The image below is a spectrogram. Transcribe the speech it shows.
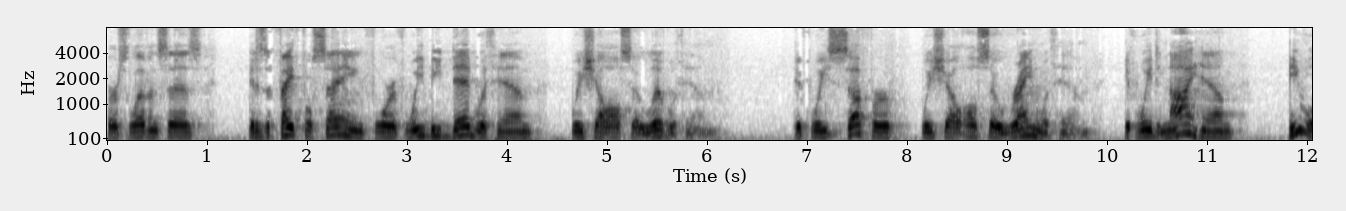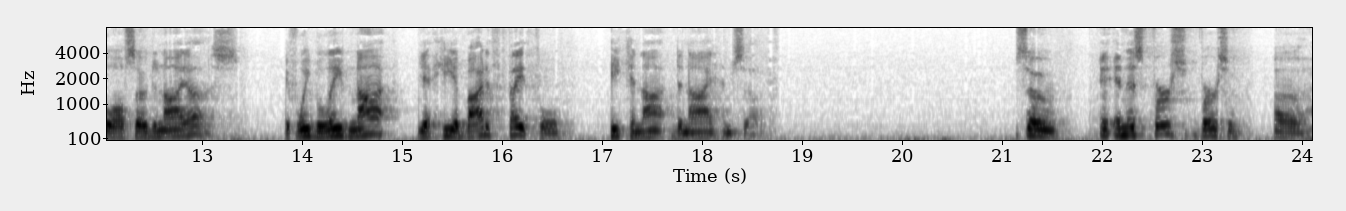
verse 11 says, It is a faithful saying, for if we be dead with him, we shall also live with him. If we suffer, we shall also reign with him. If we deny him, he will also deny us. If we believe not, yet he abideth faithful, he cannot deny himself. So, in, this first verse of, uh, of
